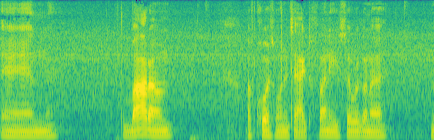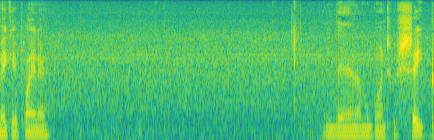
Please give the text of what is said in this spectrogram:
and the bottom of course wanted to act funny so we're gonna make it planar and then I'm going to shape.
